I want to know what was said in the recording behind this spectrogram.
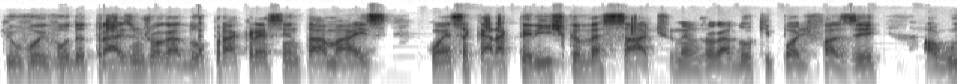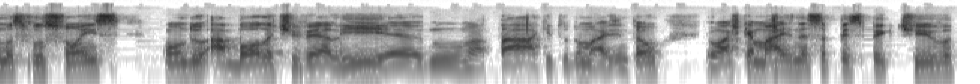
que o Voivoda traz um jogador para acrescentar mais com essa característica versátil, né? Um jogador que pode fazer algumas funções quando a bola estiver ali é, no, ataque e tudo mais. Então, eu acho que é mais nessa perspectiva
